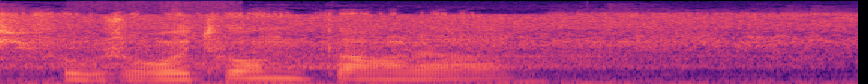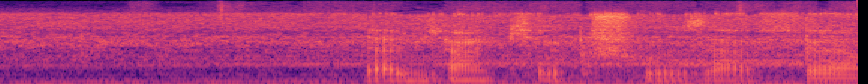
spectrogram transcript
qu'il faut que je retourne par là Il y a bien quelque chose à faire.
